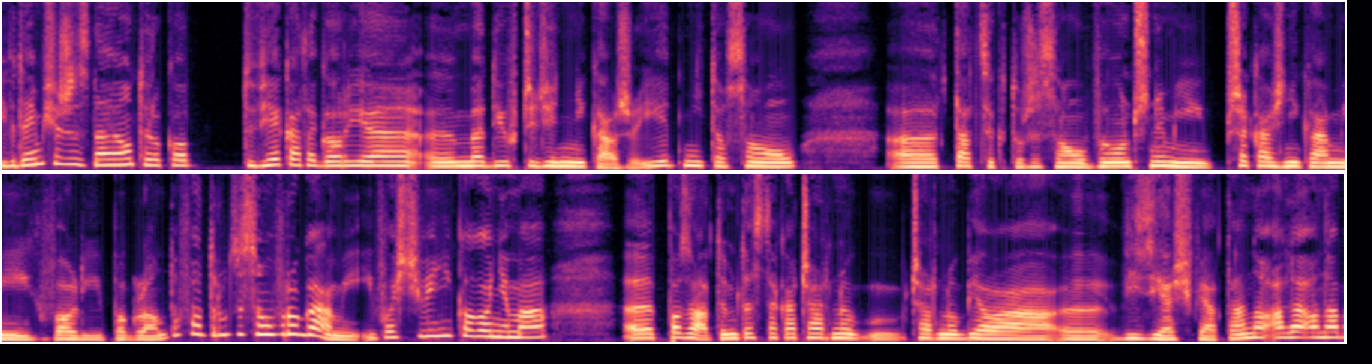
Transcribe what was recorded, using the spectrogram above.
I wydaje mi się, że znają tylko dwie kategorie e, mediów czy dziennikarzy. Jedni to są tacy, którzy są wyłącznymi przekaźnikami ich woli i poglądów, a drudzy są wrogami. I właściwie nikogo nie ma poza tym. To jest taka czarno, czarno-biała wizja świata, no ale ona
